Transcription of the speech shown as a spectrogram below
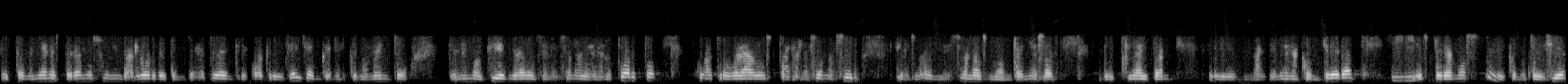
Esta mañana esperamos un valor de temperatura entre 4 y 6, aunque en este momento tenemos 10 grados en la zona del aeropuerto, 4 grados para la zona sur, las zonas montañosas de Tlalpan eh, Magdalena Contreras y esperamos, eh, como te decía,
